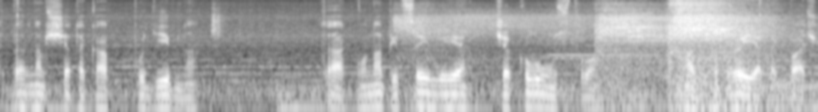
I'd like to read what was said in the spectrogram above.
Тепер нам ще така подібна. Так, вона підсилює чаклунство. На три, я так бачу.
